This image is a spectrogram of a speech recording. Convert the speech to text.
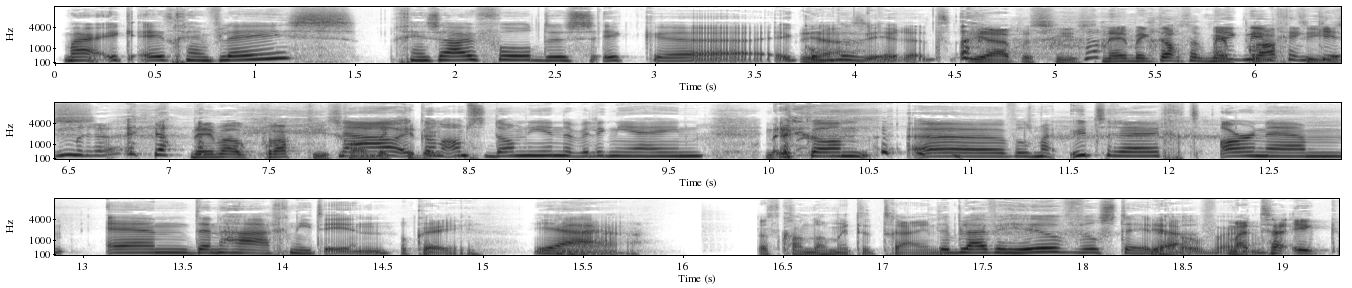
Maar ik eet geen vlees, geen zuivel, dus ik, eh, ik Ja. compenseer het. Ja, precies. Nee, maar ik dacht ook meer ik neem praktisch. geen kinderen. Ja. Nee, maar ook praktisch. gewoon Nou, dat je ik kan de- Amsterdam niet in, daar wil ik niet heen. Ik kan eh, volgens mij Utrecht, Arnhem en Den Haag niet in. Oké. Ja, Dat kan dan met de trein. er blijven heel veel steden ja. over. Maar het zou- ik,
